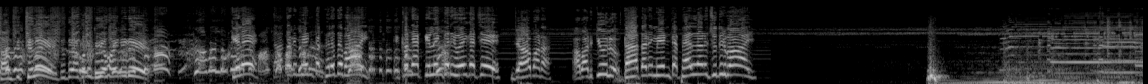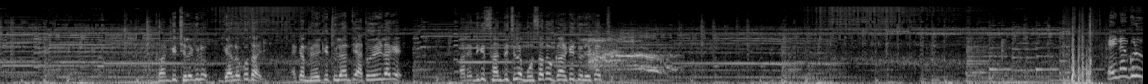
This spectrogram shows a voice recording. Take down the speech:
শান্তি ছেলে তোদের এখনও বিয়ে হয়নি রে। কেলে তাড়াতাড়ি মেনটা ফেলে দে ভাই এখানে কেলেঙ্কারি হয়ে গেছে। যা বাড়া আবার কি হলো? তাড়াতাড়ি মেনটা ফেল না রে চুদির ভাই। কানকি ছেলেগুলো গেল কোথায়? একটা মেয়েকে তুলে আনতে এত দেরি লাগে? আর এদিকে শান্তি ছেলে মশা তো গানকে চলে খাচ্ছে। এই না গুরু,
